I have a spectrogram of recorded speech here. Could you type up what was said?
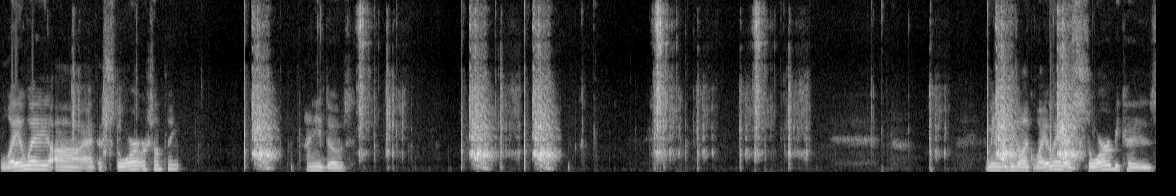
layaway uh, at the store or something? I need those. Mean, like, is it like layaway at a store? Because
